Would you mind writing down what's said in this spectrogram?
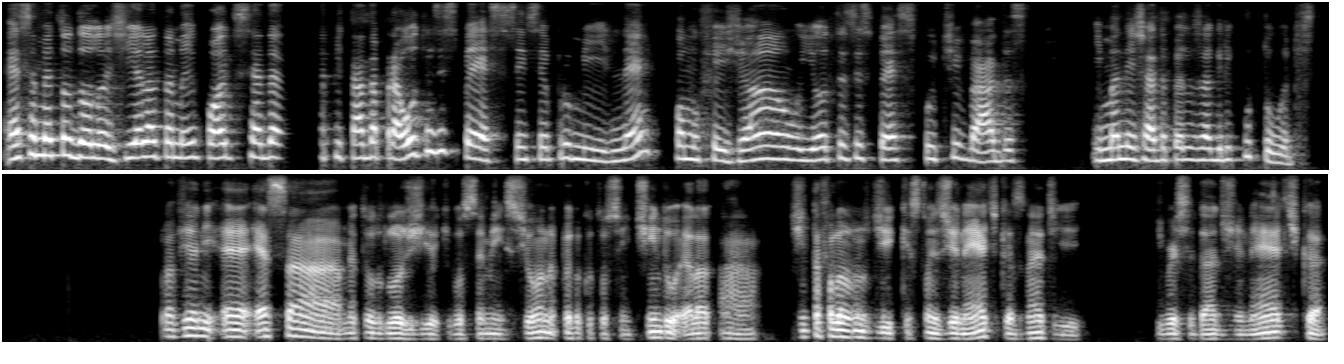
Essa metodologia, ela também pode ser adaptada para outras espécies, sem ser para o milho, né, como feijão e outras espécies cultivadas e manejadas pelos agricultores. Flaviane, é, essa metodologia que você menciona, pelo que eu estou sentindo, ela, a, a gente está falando de questões genéticas, né, de diversidade genética,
